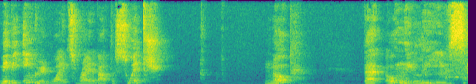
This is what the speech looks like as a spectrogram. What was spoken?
Maybe Ingrid White's right about the switch. Nope. That only leaves...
